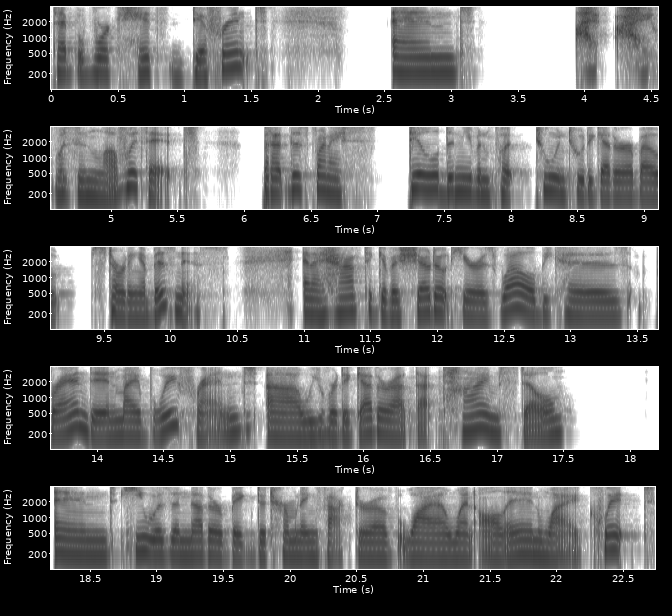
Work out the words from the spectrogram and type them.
type of work hits different. And I, I was in love with it. But at this point, I still didn't even put two and two together about starting a business. And I have to give a shout out here as well because Brandon, my boyfriend, uh, we were together at that time still. And he was another big determining factor of why I went all in, why I quit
